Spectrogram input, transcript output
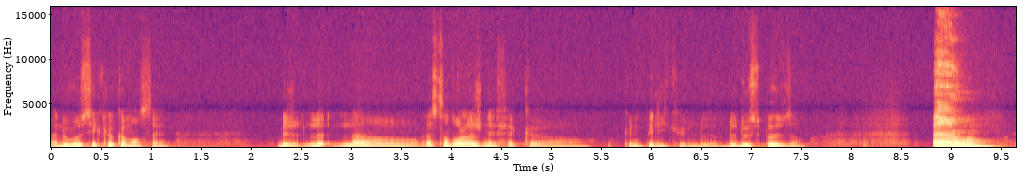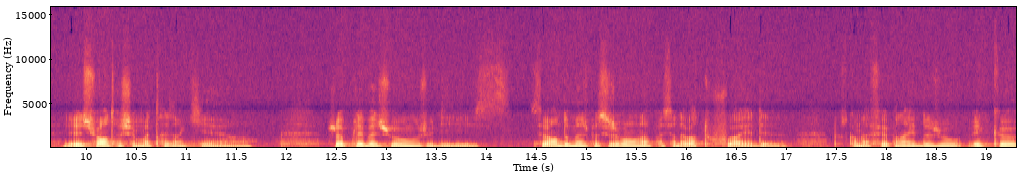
un nouveau cycle commençait. Mais là, euh, à cet endroit-là, je n'ai fait qu'une pellicule de, 12 poses. Et je suis rentré chez moi très inquiet. J'ai appelé Bachou, je lui dis c'est vraiment dommage parce que j'ai vraiment l'impression d'avoir tout foiré de tout ce qu'on a fait pendant les deux jours et que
